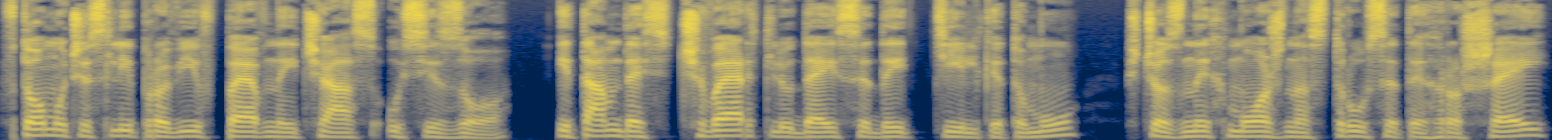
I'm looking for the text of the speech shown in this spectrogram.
в тому числі провів певний час у СІЗО, і там десь чверть людей сидить тільки тому, що з них можна струсити грошей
